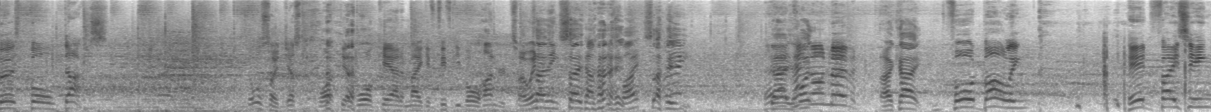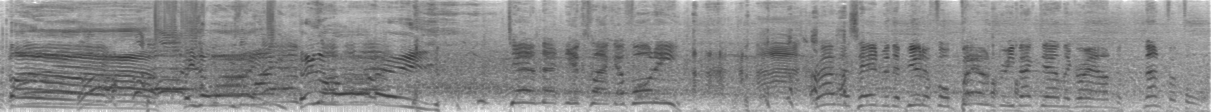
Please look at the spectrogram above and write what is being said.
First ball, Ducks. It's also just as likely to walk out and make a 50 ball 100. So anything so, still comes this way. so, Hang, James, hang what- on, moving. Okay. Forward bowling. Head facing. Ah! He's away! He's away! Damn that new clacker 40! Travis Head with a beautiful boundary back down the ground. None for four.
